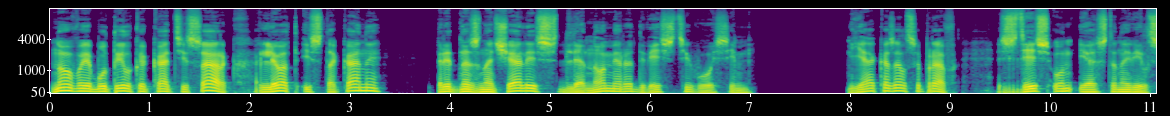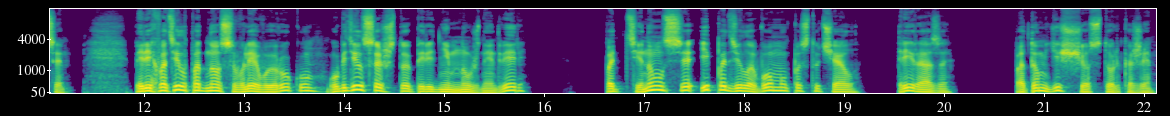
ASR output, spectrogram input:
Новая бутылка Кати Сарк, лед и стаканы предназначались для номера 208. Я оказался прав. Здесь он и остановился перехватил поднос в левую руку, убедился, что перед ним нужная дверь, подтянулся и по-деловому постучал три раза, потом еще столько же.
